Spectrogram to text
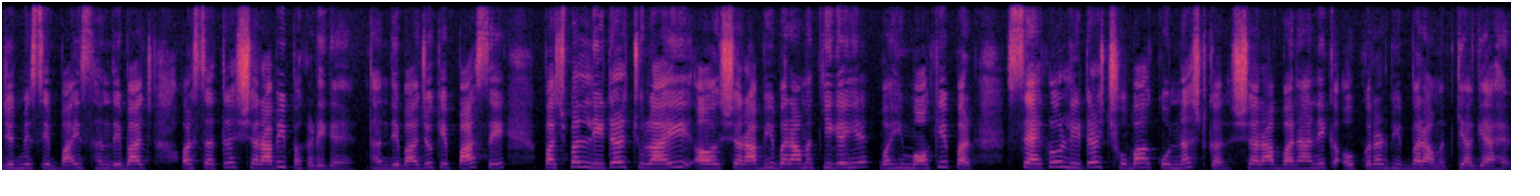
जिनमें से 22 धंधेबाज और 17 शराबी पकड़े गए हैं। धंधेबाजों के पास से 55 लीटर चुलाई और शराब भी बरामद की गई है। वही मौके पर सैकड़ों लीटर छोबा को नष्ट कर शराब बनाने का उपकरण भी बरामद किया गया है।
